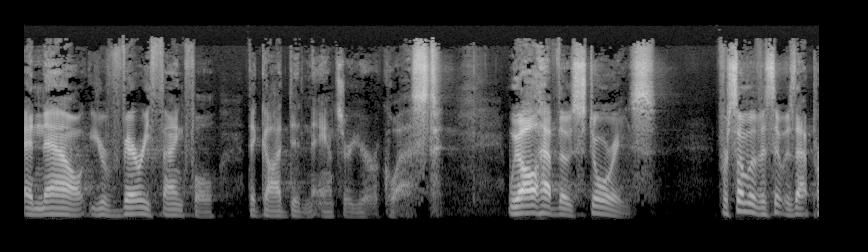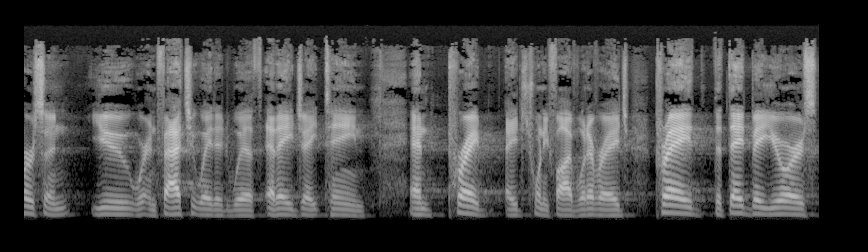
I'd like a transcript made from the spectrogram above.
and now you're very thankful that God didn't answer your request. We all have those stories. For some of us, it was that person you were infatuated with at age 18 and prayed, age 25, whatever age, prayed that they'd be yours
